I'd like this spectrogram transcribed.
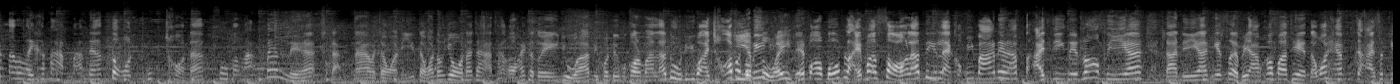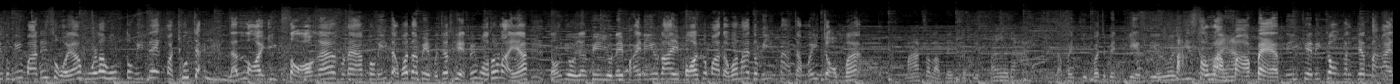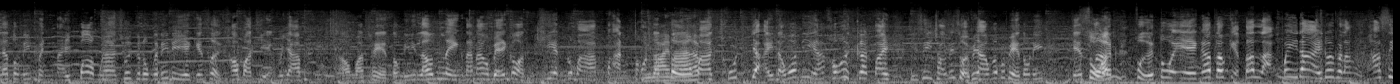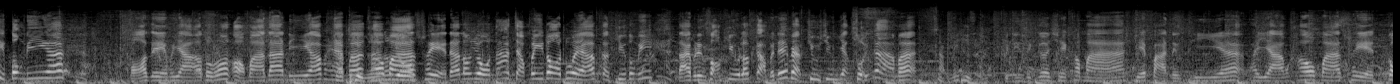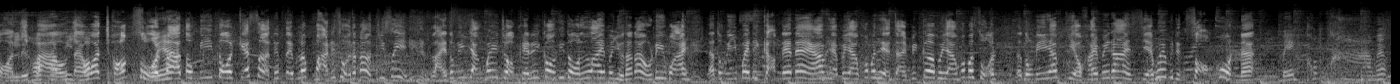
นแม่นอะไรขนาดนั้นนะโดนทุกช็อตนะโคตรละแม่นเลยฮะดักหน้ามาจังหวะนี้แต่ว่าน้องโยน่าจะหาทางออกให้กับตัวเองอยู่ฮะมีคนดึงมาก่อนมาแล้วดูดีวายช็อตมาเหยีตยรบงนี้สวยเดฟบอลโบ๊บไหลมา2แล้วดีแลกของมีมาร์กเนี่ยนะครับตายจริงในรอบนี้ฮะด้านนี้ฮะเกสเซอร์พยายามเข้ามาเทรดแต่ว่าแฮมจ่ายสกิลตรงนี้มาได้สวยฮะฮูลาฮุปตรงนี้เด้งมาชุดใหญ่แล้วลอยอีก2ฮะพยายามตรงนี้แต่ว่าดาเมจเหมือนจะเทรดไม่พอเท่าไหร่ฮะน้องโยยังมีอยู่ในไฟนี้ไล่บอสเข้ามาแต่ว่าไล่ตรงนี้น่าจะไม่จมฮะ มาสลับเลนกับปิเตอร์ได้ แต่ไม่คิดว่าจะเป็นเกมเดียวด้วยตัดที่ด้สวยลับฮะมาแบบนี้เคนิกล้องกันจะตายแล้วตรงนี้เป็นไนป้อมฮะช่วยกระดุมกันได้ดีเกสเซิร์ตเข้ามาเถียงพยายามเอามาเทรดตรงนี้แล้วเล็งทางหน้าของเบนก่อนเครียดก็มาปั่นทอนโตมาชุดใหญ่แต่ว่านี่ฮะเขาอึดเกินไปดีซี่ช็อตที่สวยพยายามเข้ามาเบรกตรงนี้เจสวนฝืนตัวเองครับเราเก็บด้านหลังไม่ได้ด้วยพลังของพาสซีฟตรงนี้ฮะบอสเองพยายามเอาตัวรอดออกมาด้านนี้ครับแฮมเข้ามาเทรดนะน้องโยน่าจะไม่รอดด้วยครับกับคิวตรงนี้ได้ไปถึง2คิวแล้วกลับไปได้แบบชิวๆอย่างสวยงามฮะสับไม่ถึงเป็นอินซิง เกอร์เช็คเข้ามาเคปาดหนึ่งทีฮะพยายามเข้ามาเทรดก่อนหรือเปล่ามีช็อตครับมีช็อตแต่ว่าช็อกสสววนยมาฮะตรงนี้โดนแกสเซิร์ตเต็มๆแล้วปาดที่สวยทางด้านของจีซี่ไหลตรงนี้ยังไม่จบเคนี่กล้องที่โดนไล่มาอยู่ทางด้านของรีไวล์แล้วตรงนี้ไม่ได้กลับแน่ๆครับแฮมพยายามเข้ามาเทรดจ่ายพิกเกอร์พยายามเข้ามาสวนแต่ตรงนี้ครับเกี่ยวใครไม่ได้เสียเพื่อนไปถึงสองคนนะเบคคอนทามครับ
